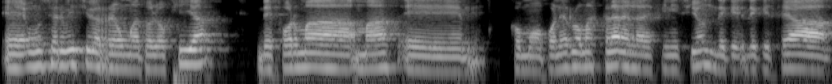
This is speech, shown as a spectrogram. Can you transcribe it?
eh, un servicio de reumatología de forma más, eh, como ponerlo más clara en la definición de que, sea,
